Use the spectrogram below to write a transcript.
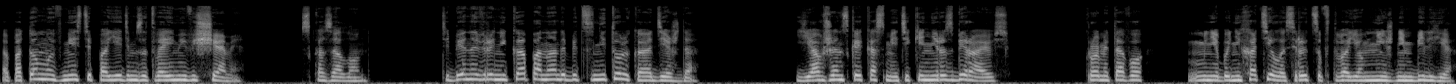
а потом мы вместе поедем за твоими вещами, сказал он. Тебе наверняка понадобится не только одежда. Я в женской косметике не разбираюсь. Кроме того, мне бы не хотелось рыться в твоем нижнем белье.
